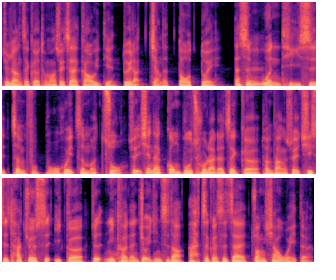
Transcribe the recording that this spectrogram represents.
就让这个囤房税再高一点。对了，讲的都对。但是问题是，政府不会这么做，所以现在公布出来的这个囤房税，其实它就是一个，就是你可能就已经知道啊，这个是在装校委的，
